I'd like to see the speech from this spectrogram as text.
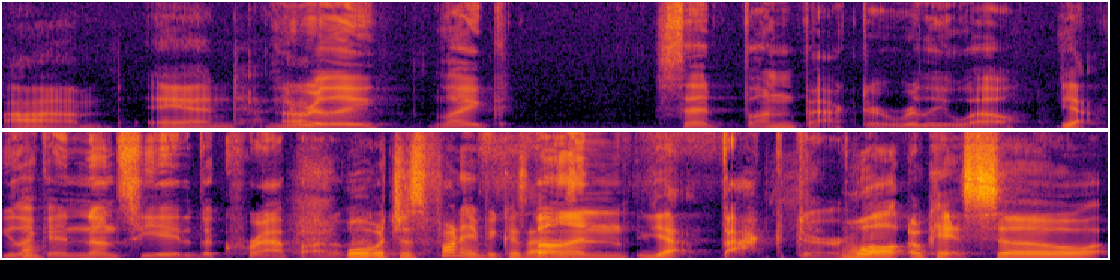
Um, and You uh, really like said fun factor really well. Yeah. You like enunciated the crap out of well, it. Well, which is funny because I Fun was, yeah. Factor. Well, okay, so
